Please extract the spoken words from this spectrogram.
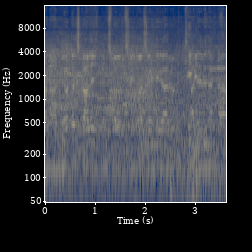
మన Newton's college principal Srinivas Reddy garu అదేవిధంగా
